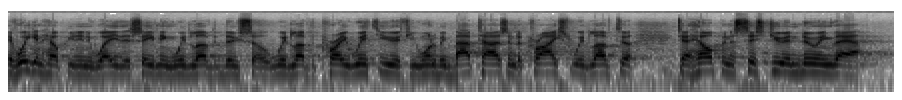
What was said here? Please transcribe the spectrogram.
If we can help you in any way this evening, we'd love to do so. We'd love to pray with you. If you want to be baptized into Christ, we'd love to, to help and assist you in doing that.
